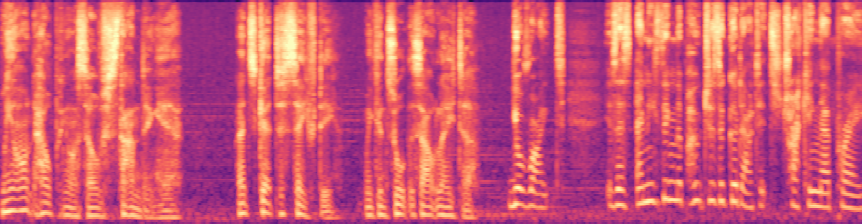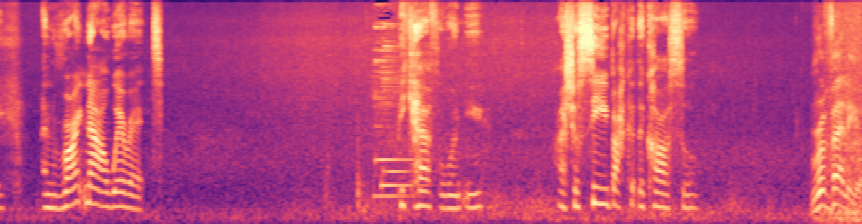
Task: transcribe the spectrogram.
We aren't helping ourselves standing here. Let's get to safety. We can sort this out later. You're right. If there's anything the poachers are good at, it's tracking their prey. And right now, we're it. Be careful, won't you? I shall see you back at the castle. Revelio.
